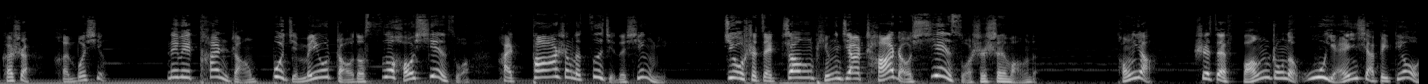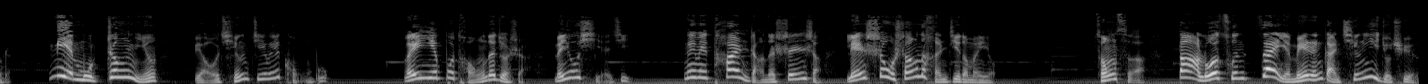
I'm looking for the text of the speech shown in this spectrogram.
可是很不幸，那位探长不仅没有找到丝毫线索，还搭上了自己的性命，就是在张平家查找线索时身亡的。同样是在房中的屋檐下被吊着，面目狰狞，表情极为恐怖。唯一不同的就是没有血迹，那位探长的身上连受伤的痕迹都没有。从此，大罗村再也没人敢轻易就去了，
